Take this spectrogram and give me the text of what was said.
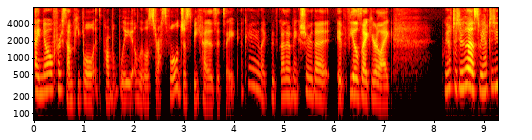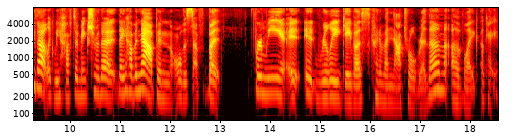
I know for some people it's probably a little stressful just because it's like, okay, like we've got to make sure that it feels like you're like, we have to do this, we have to do that. Like we have to make sure that they have a nap and all this stuff. But for me, it it really gave us kind of a natural rhythm of like, okay,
